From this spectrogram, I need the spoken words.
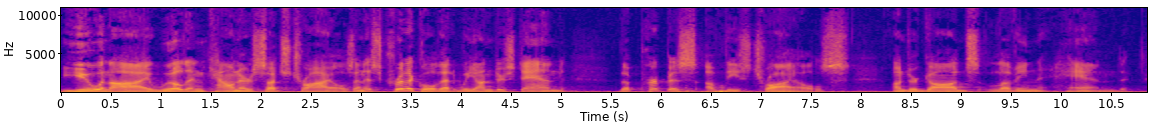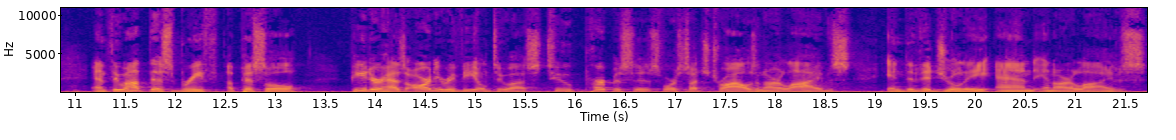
You and I will encounter such trials, and it's critical that we understand the purpose of these trials under God's loving hand. And throughout this brief epistle, Peter has already revealed to us two purposes for such trials in our lives, individually and in our lives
